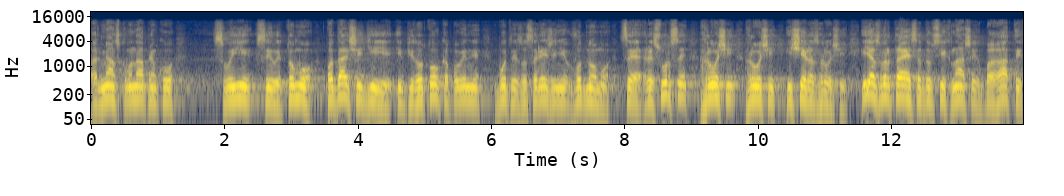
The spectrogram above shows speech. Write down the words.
армянському напрямку свої сили. Тому подальші дії і підготовка повинні бути зосереджені в одному: це ресурси, гроші, гроші і ще раз гроші. І я звертаюся до всіх наших багатих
